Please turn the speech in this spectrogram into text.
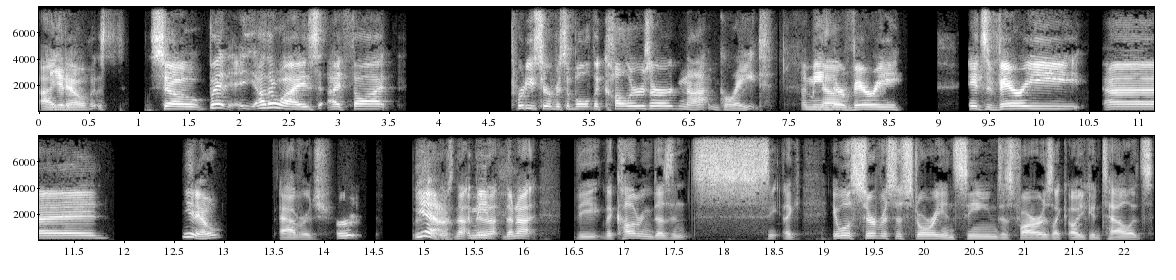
I you know so but eh, otherwise i thought pretty serviceable the colors are not great i mean No. they're very it's very uh you know average. or yeah There's not, i they're mean not, they're not the the coloring doesn't see, like it will service a story and scenes as far as like oh you can tell it's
